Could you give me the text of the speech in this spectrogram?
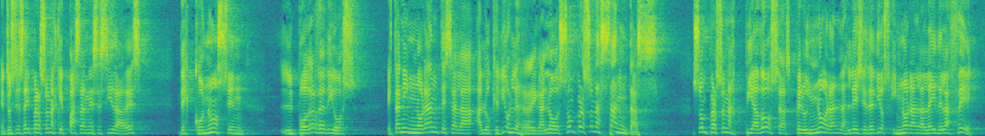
Entonces hay personas que pasan necesidades, desconocen el poder de Dios, están ignorantes a, a lo que Dios les regaló. Son personas santas, son personas piadosas, pero ignoran las leyes de Dios, ignoran la ley de la fe.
